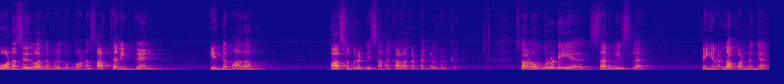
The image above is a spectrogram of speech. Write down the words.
போனஸ் எதிர்பார்த்தவங்களுக்கு போனஸ் அத்தனைக்கும் இந்த மாதம் பாசிபிலிட்டிஸான காலகட்டங்கள் இருக்குது ஸோ உங்களுடைய சர்வீஸில் நீங்கள் நல்லா பண்ணுங்கள்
